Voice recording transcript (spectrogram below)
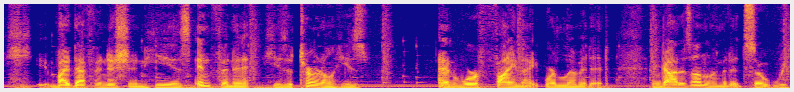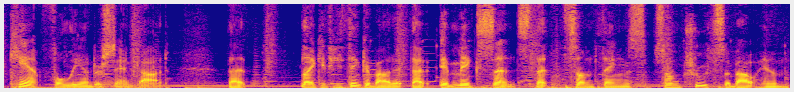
he, by definition he is infinite, he's eternal, he's and we're finite, we're limited. And God is unlimited, so we can't fully understand God. That like if you think about it, that it makes sense that some things, some truths about him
